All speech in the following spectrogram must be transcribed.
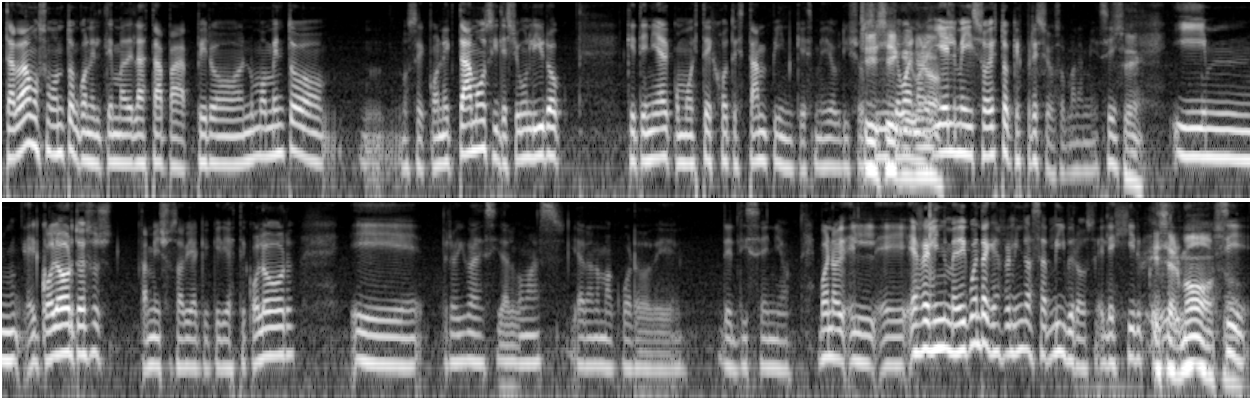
tardamos un montón con el tema de la tapa, pero en un momento, no sé, conectamos y le llevé un libro que tenía como este hot stamping que es medio brillosito, bueno, y él me hizo esto que es precioso para mí, sí. Y mm, el color, todo eso, también yo sabía que quería este color, eh, pero iba a decir algo más y ahora no me acuerdo de del diseño. Bueno, el, eh, es re lindo, me di cuenta que es re lindo hacer libros, elegir. Es hermoso. Sí,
